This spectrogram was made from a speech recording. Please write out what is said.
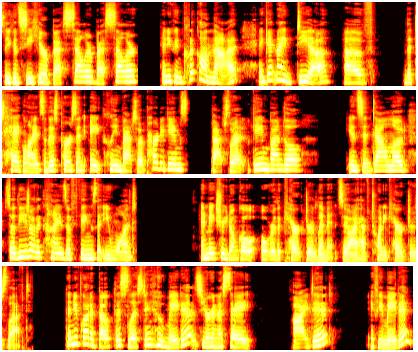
so you can see here bestseller, bestseller, and you can click on that and get an idea of the tagline. So this person ate clean bachelorette party games, bachelorette game bundle, instant download. So these are the kinds of things that you want. And make sure you don't go over the character limit. So I have 20 characters left. Then you've got about this listing, who made it. So you're going to say, I did, if you made it.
